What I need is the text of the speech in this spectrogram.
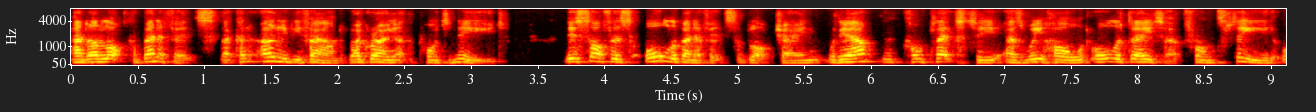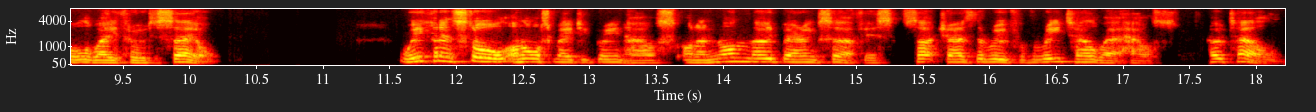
and unlock the benefits that can only be found by growing at the point of need. This offers all the benefits of blockchain without the complexity as we hold all the data from seed all the way through to sale. We can install an automated greenhouse on a non-load bearing surface, such as the roof of a retail warehouse, hotel,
